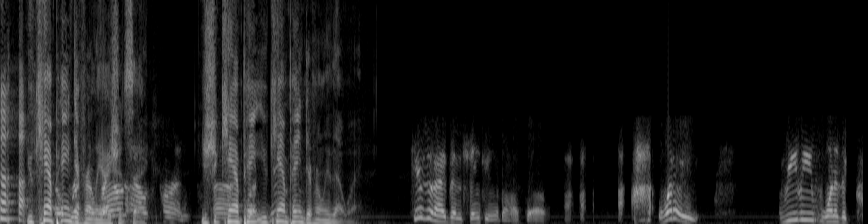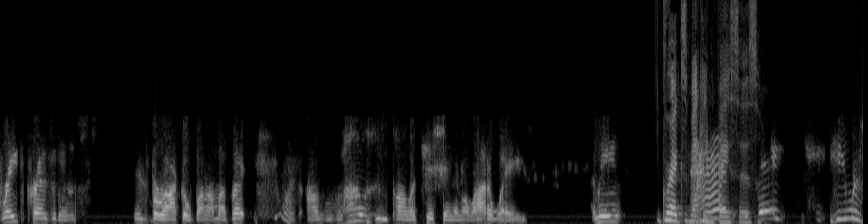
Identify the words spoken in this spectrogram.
You campaign differently, I should say. roundhouse punch. You should Uh, campaign. but You campaign differently that way. Here's what I've been thinking about, though. What a really one of the great presidents is Barack Obama, but he was a lousy politician in a lot of ways. I mean, Greg's making faces. They, he, was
